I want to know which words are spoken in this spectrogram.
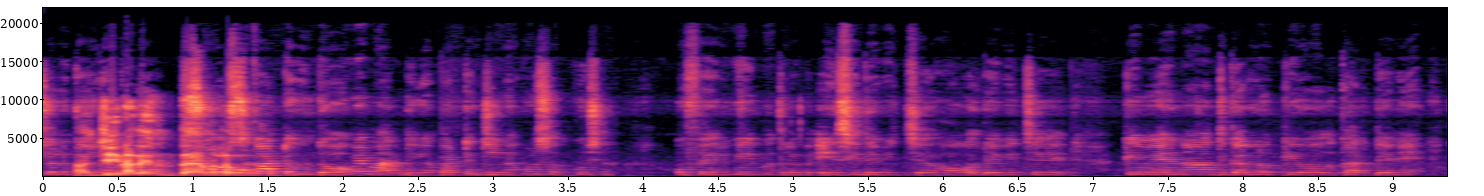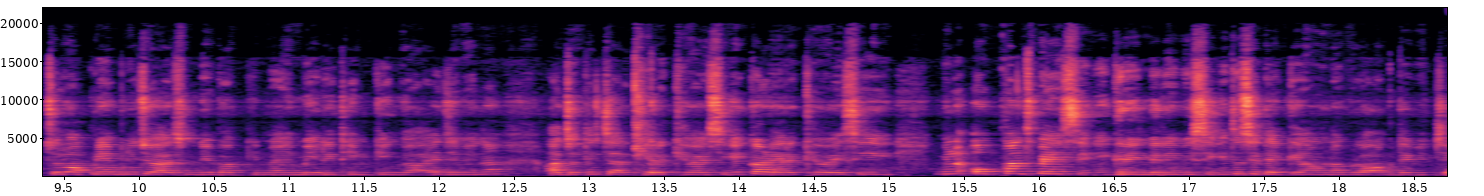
ਚਲੋ ਹਾਂ, ਜਿਨ੍ਹਾਂ ਦੇ ਹੁੰਦਾ ਹੈ ਮਤਲਬ ਉਹ। ਘੱਟ ਹੁੰਦਾ ਉਹ ਮੈਂ ਮੰਨਦੀ ਆ ਬਟ ਜਿਨ੍ਹਾਂ ਕੋਲ ਸਭ ਕੁਝ ਉਹ ਫਿਰ ਵੀ ਮਤਲਬ ਏਸੀ ਦੇ ਵਿੱਚ ਹਾਲ ਦੇ ਵਿੱਚ ਕਿਵੇਂ ਨਾ ਅੱਜ ਕੱਲ ਲੋਕੀ ਉਹ ਕਰਦੇ ਨੇ ਚਲੋ ਆਪਣੀ ਆਪਣੀ ਚੋਇਸ ਹੁੰਦੀ ਹੈ, ਬਾਕੀ ਮੈਂ ਮੇਰੀ ਥਿੰਕਿੰਗ ਆ ਇਹ ਜਿਵੇਂ ਨਾ ਅੱਜ ਉੱਥੇ ਚਰਖੇ ਰੱਖੇ ਹੋਏ ਸੀਗੇ ਘੜੇ ਰੱਖੇ ਹੋਏ ਸੀ ਮਤਲਬ ਓਪਨ ਸਪੇਸ ਸੀਗੀ ਗ੍ਰੀਨਰੀ ਵੀ ਸੀਗੀ ਤੁਸੀਂ ਦੇਖਿਆ ਹੋਣਾ ਵਲੌਗ ਦੇ ਵਿੱਚ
